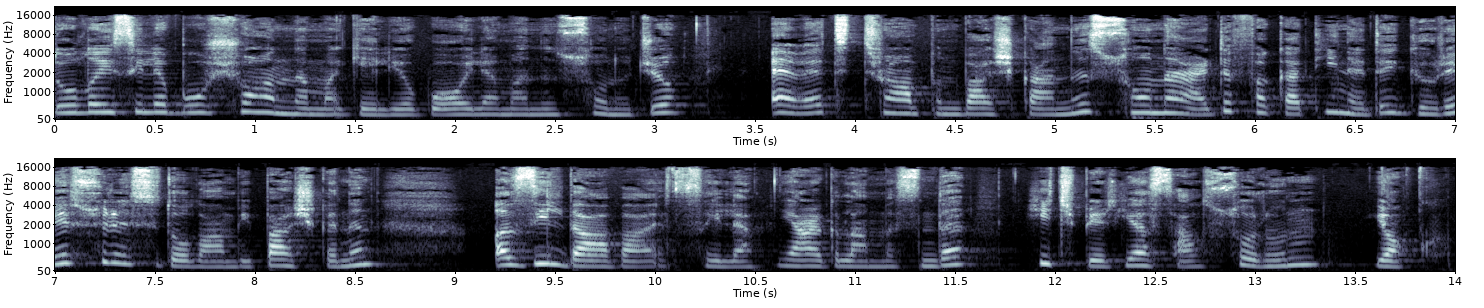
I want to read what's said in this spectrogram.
Dolayısıyla bu şu anlama geliyor bu oylamanın sonucu. Evet Trump'ın başkanlığı sona erdi fakat yine de görev süresi dolan bir başkanın azil davasıyla yargılanmasında hiçbir yasal sorun yok.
